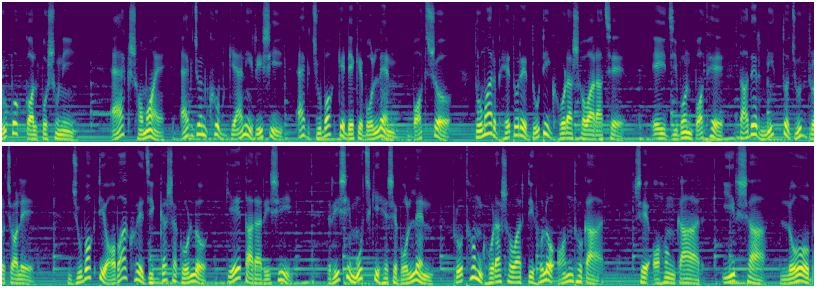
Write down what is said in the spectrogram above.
রূপক গল্প শুনি। এক সময় একজন খুব জ্ঞানী ঋষি এক যুবককে ডেকে বললেন, বৎস, তোমার ভেতরে দুটি ঘোড়া সওয়ার আছে। এই জীবন পথে তাদের নিত্য যুদ্ধ চলে। যুবকটি অবাক হয়ে জিজ্ঞাসা করল, কে তারা ঋষি? ঋষি মুচকি হেসে বললেন, প্রথম ঘোড়া সওয়ারটি হল অন্ধকার। সে অহংকার, ঈর্ষা, লোভ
